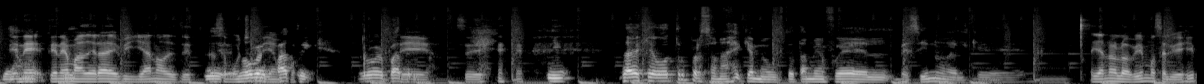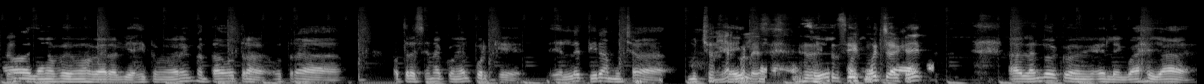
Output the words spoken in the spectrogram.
Tiene, tiene madera de villano desde hace mucho Robert tiempo. Patrick. Robert Patrick. Sí, sí. ¿Sabes qué? Otro personaje que me gustó también fue el vecino, el que... Ya no lo vimos, el viejito. No, ya no pudimos ver al viejito. Me hubiera encantado otra, otra, otra escena con él porque él le tira mucha, mucha hate. Sí, sí mucha hate. Hablando con el lenguaje ya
